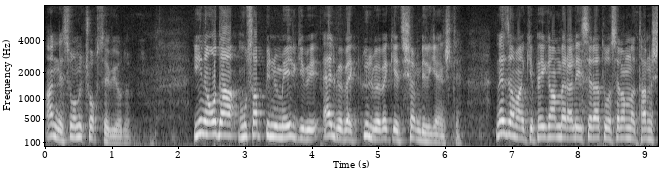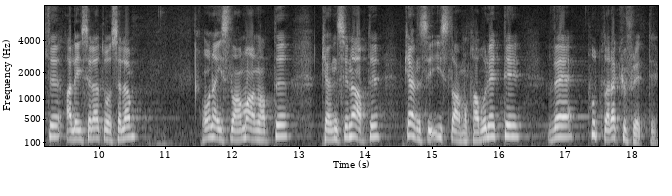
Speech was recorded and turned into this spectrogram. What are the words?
Annesi onu çok seviyordu. Yine o da Musab bin Ümeyr gibi el bebek, gül bebek yetişen bir gençti. Ne zaman ki Peygamber aleyhissalatü vesselamla tanıştı, aleyhissalatü vesselam ona İslam'ı anlattı. Kendisi ne yaptı? Kendisi İslam'ı kabul etti ve putlara küfretti.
